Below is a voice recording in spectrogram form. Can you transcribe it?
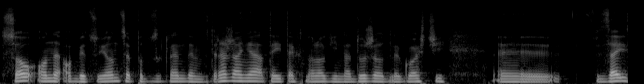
są one obiecujące pod względem wdrażania tej technologii na duże odległości e, w,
